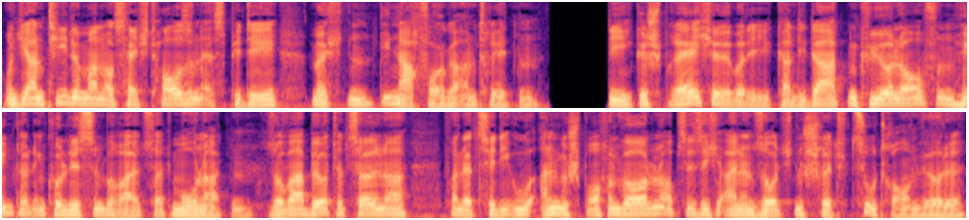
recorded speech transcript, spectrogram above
und Jan Tiedemann aus Hechthausen, SPD, möchten die Nachfolge antreten. Die Gespräche über die Kandidatenkür laufen hinter den Kulissen bereits seit Monaten. So war Birte Zöllner von der CDU angesprochen worden, ob sie sich einen solchen Schritt zutrauen würde.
